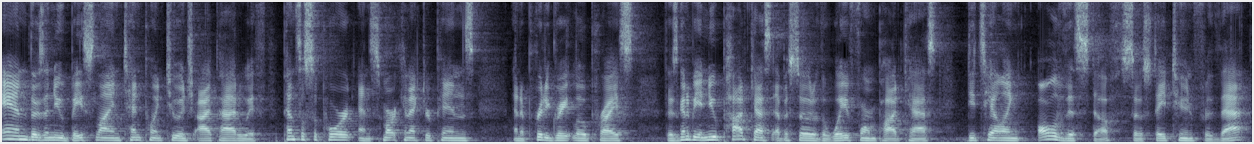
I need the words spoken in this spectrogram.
And there's a new baseline 10.2 inch iPad with pencil support and smart connector pins and a pretty great low price. There's going to be a new podcast episode of the Waveform podcast detailing all of this stuff, so stay tuned for that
